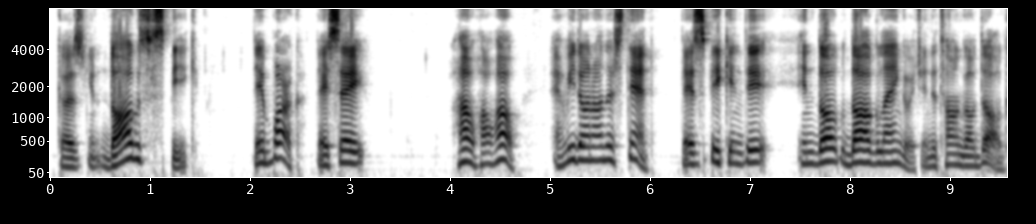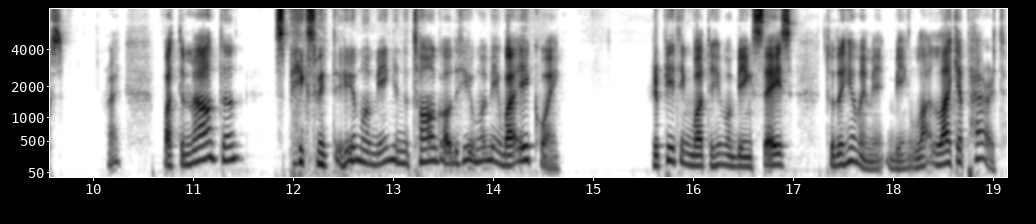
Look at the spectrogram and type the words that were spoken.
because you know, dogs speak. They bark. They say, "How, how, how," and we don't understand. They speak in the in dog dog language, in the tongue of dogs, right? But the mountain speaks with the human being in the tongue of the human being by echoing, repeating what the human being says to the human being, like a parrot.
